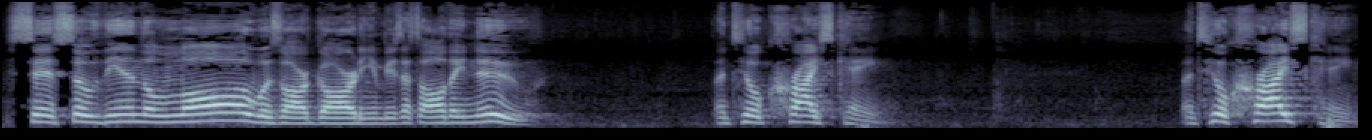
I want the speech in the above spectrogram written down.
It says, So then the law was our guardian because that's all they knew until Christ came. Until Christ came.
